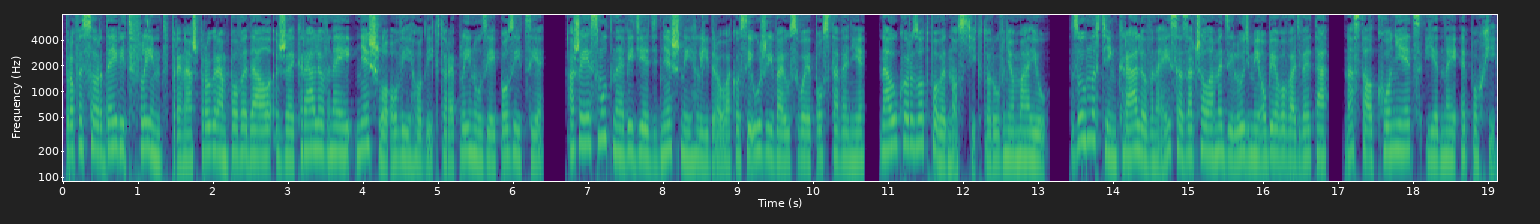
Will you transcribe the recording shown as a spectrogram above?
Profesor David Flint pre náš program povedal, že kráľovnej nešlo o výhody, ktoré plynú z jej pozície, a že je smutné vidieť dnešných lídrov, ako si užívajú svoje postavenie na úkor zodpovednosti, ktorú v ňom majú. Z úmrtím kráľovnej sa začala medzi ľuďmi objavovať veta nastal koniec jednej epochy.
